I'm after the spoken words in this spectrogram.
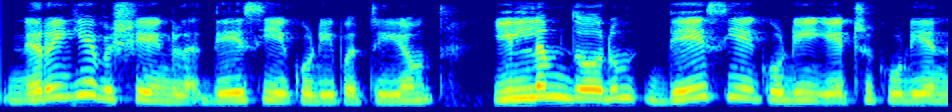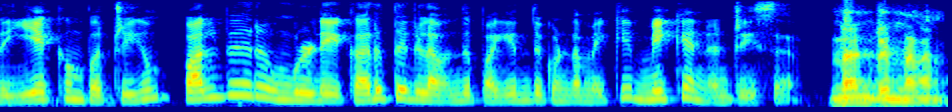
நிறைய விஷயங்களை தேசிய கொடி பற்றியும் இல்லம்தோறும் தேசிய கொடி ஏற்றக்கூடிய அந்த இயக்கம் பற்றியும் பல்வேறு உங்களுடைய கருத்துக்களை வந்து பகிர்ந்து கொண்டமைக்கு மிக்க நன்றி சார். நன்றி மேடம்.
